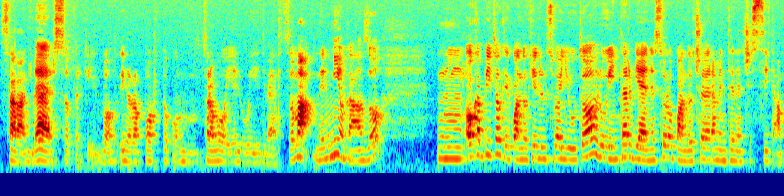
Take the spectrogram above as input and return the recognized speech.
sarà diverso perché il, il rapporto con, tra voi e lui è diverso, ma nel mio caso mh, mm, ho capito che quando chiedo il suo aiuto lui interviene solo quando c'è veramente necessità.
